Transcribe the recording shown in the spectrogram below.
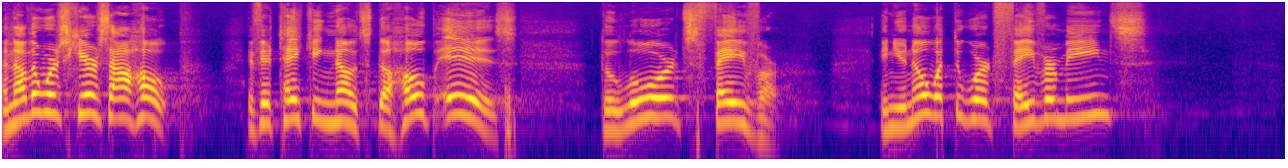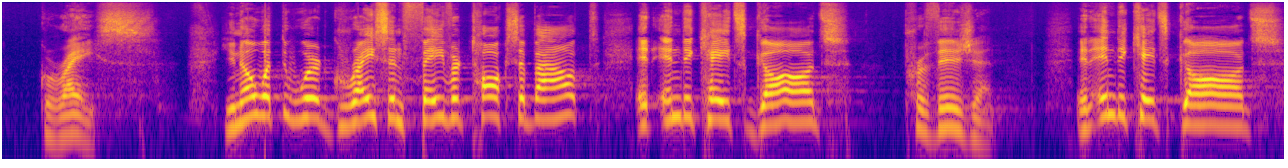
In other words, here's our hope. If you're taking notes, the hope is the Lord's favor. And you know what the word favor means? Grace. You know what the word grace and favor talks about? It indicates God's provision, it indicates God's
